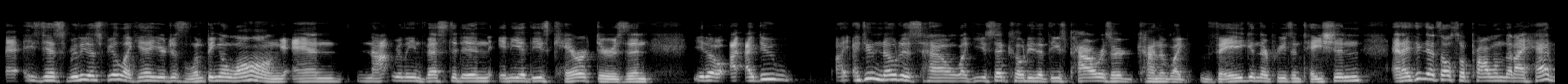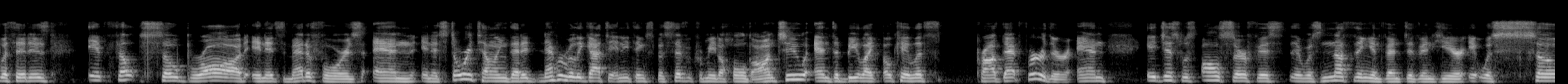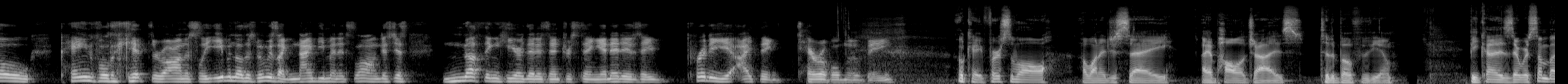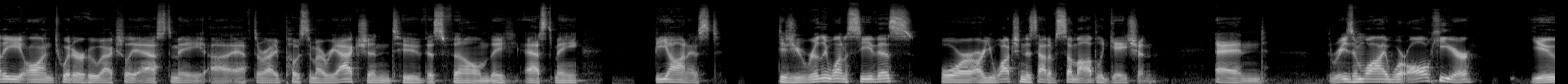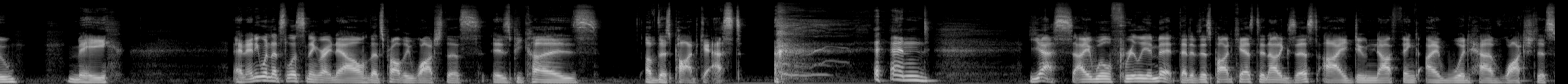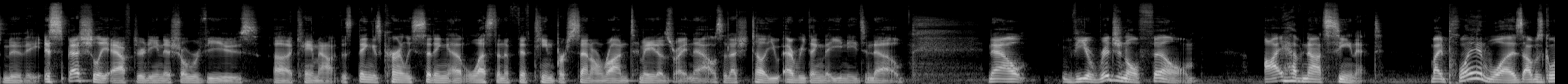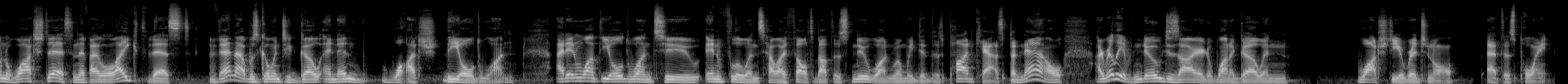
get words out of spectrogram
it just really does feel like yeah you're just limping along and not really invested in any of these characters and you know i, I do I, I, do notice how like you said cody that these powers are kind of like vague in their presentation. And i think that's also a problem that i had with it is it felt so broad in its metaphors and in its storytelling that it never really got to anything specific for me to hold on to and to be like okay let's prod that further. And it just was all surface. There was nothing inventive in here. It was so painful to get through, honestly. Even though this movie is like 90 minutes long, there's just nothing here that is interesting. And it is a pretty, I think, terrible movie. Okay, first of all, I want to just say I apologize to the both of you because there was somebody on Twitter who actually asked me uh, after I posted my reaction to this film. They asked me, "Be honest, did you really want to see this, or are you watching this out of some obligation?" And the reason why we're all here, you, me, and anyone that's listening right now that's probably watched this, is because of this podcast. and Yes, I will freely admit that if this podcast did not exist, I do not think I would have watched this movie, especially after the initial reviews uh, came out. This thing is currently sitting at less than a 15% on Rotten Tomatoes right now, so that should tell you everything that you need to know. Now, the original film, I have not seen it my plan was I was going to watch this, and if I liked this, then I was going to go and then watch the old one. I didn't want the old one to influence how I felt about this new one when we did this podcast, but now I really have no desire to want to go and watch the original at this point.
